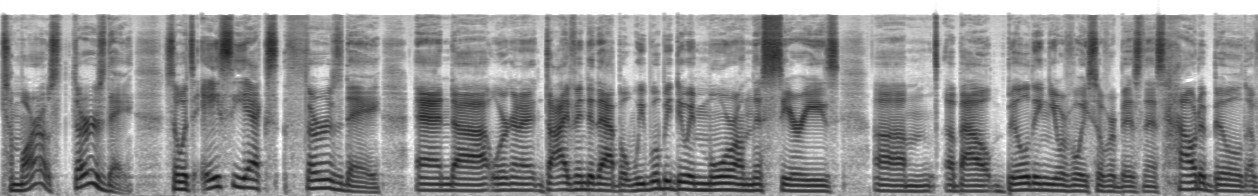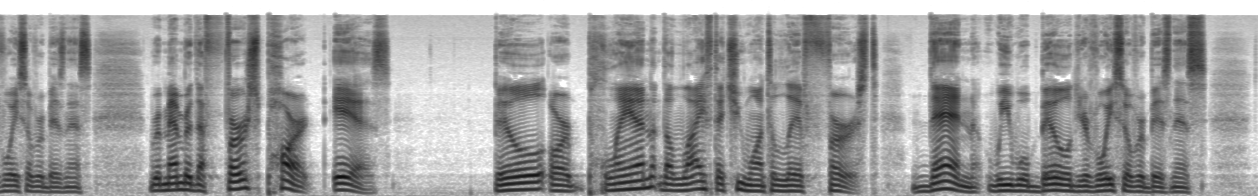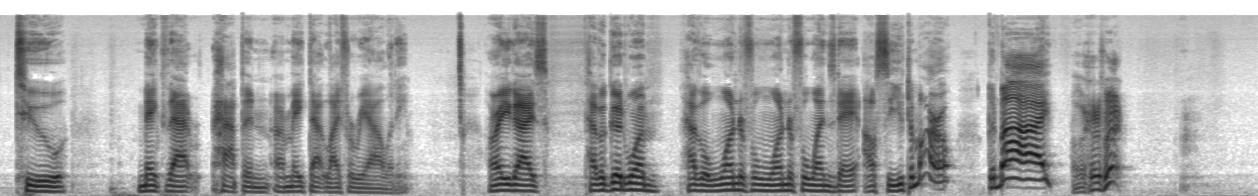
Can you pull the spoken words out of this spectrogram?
Tomorrow's Thursday. So it's ACX Thursday, and uh, we're going to dive into that. But we will be doing more on this series um, about building your voiceover business, how to build a voiceover business. Remember, the first part is build or plan the life that you want to live first. Then we will build your voiceover business to make that happen or make that life a reality. All right, you guys, have a good one. Have a wonderful, wonderful Wednesday. I'll see you tomorrow. Goodbye.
